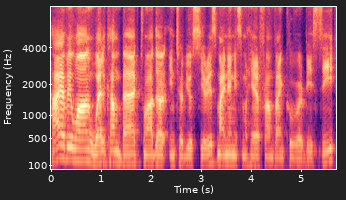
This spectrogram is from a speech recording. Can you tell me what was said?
Hi, everyone. Welcome back to another interview series. My name is Maher from Vancouver, BC.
